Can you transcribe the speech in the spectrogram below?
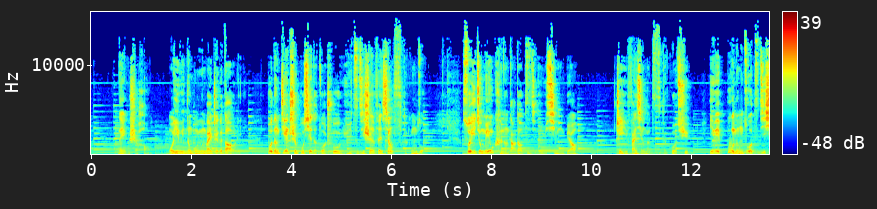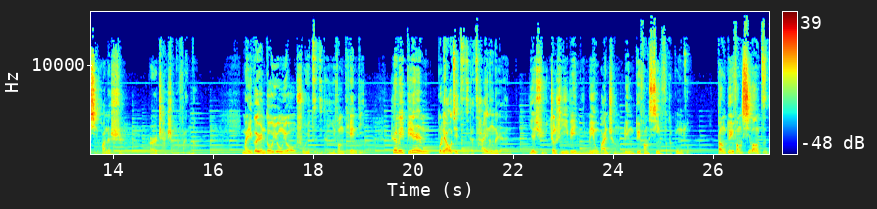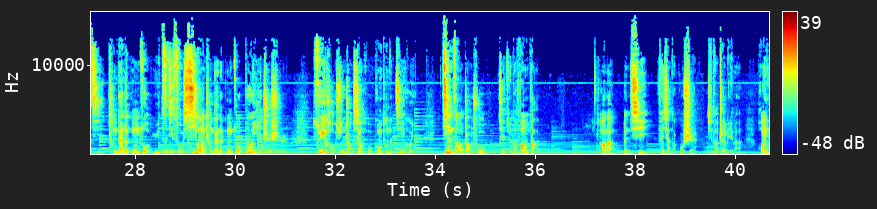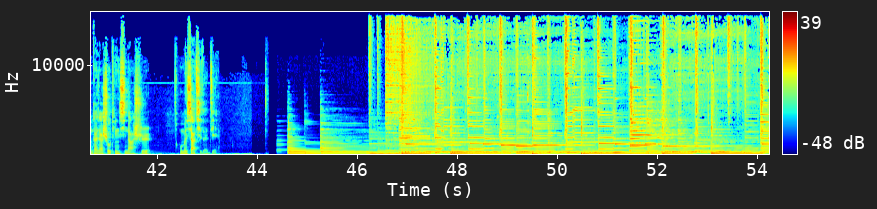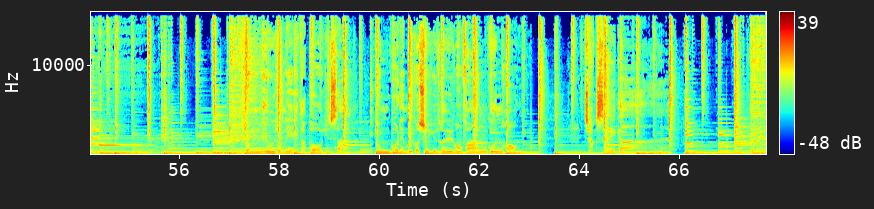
那个时候，我因为弄不明白这个道理，不能坚持不懈地做出与自己身份相符的工作，所以就没有可能达到自己的预期目标。这一反省了自己的过去，因为不能做自己喜欢的事而产生的烦恼。每个人都拥有属于自己的一方天地，认为别人不了解自己的才能的人，也许正是因为你没有完成令对方信服的工作。当对方希望自己承担的工作与自己所希望承担的工作不一致时，最好寻找相互沟通的机会，尽早找出解决的方法。好了，本期分享的故事就到这里了，欢迎大家收听新大师，我们下期再见。破远山，用过了每个岁月去往返观看着世间。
